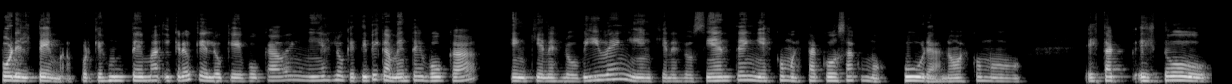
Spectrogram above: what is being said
por el tema, porque es un tema y creo que lo que evocaba en mí es lo que típicamente evoca en quienes lo viven y en quienes lo sienten y es como esta cosa como oscura, ¿no? Es como esta, esto,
